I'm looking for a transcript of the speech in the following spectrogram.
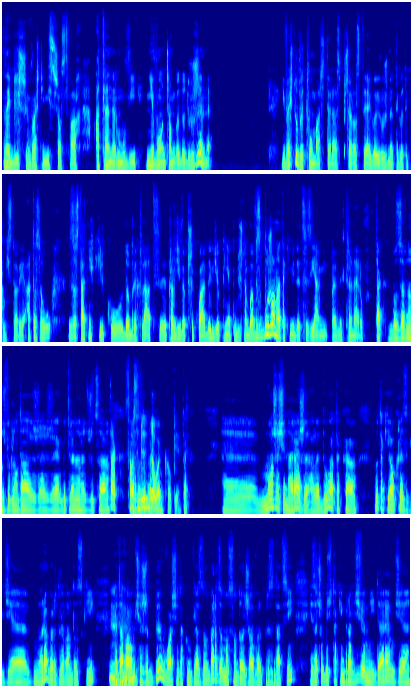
w najbliższych właśnie mistrzostwach, a trener mówi, nie włączam go do drużyny. I weź tu wytłumacz teraz przerosty ego i różne tego typu historie, a to są z ostatnich kilku dobrych lat y, prawdziwe przykłady, gdzie opinia publiczna była wzburzona takimi decyzjami pewnych trenerów. Tak, bo z zewnątrz wygląda, że, że jakby trener rzuca. Tak, sam sobie dołek kopie. Tak. E, może się narażę, ale była taka, był taki okres, gdzie Robert Lewandowski mm -hmm. wydawało mi się, że był właśnie taką gwiazdą, bardzo mocno dojrzał w reprezentacji i zaczął być takim prawdziwym liderem, gdzie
